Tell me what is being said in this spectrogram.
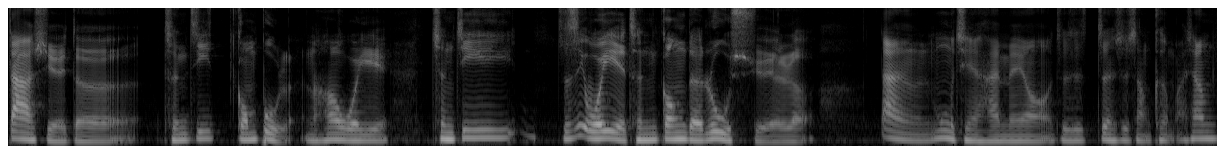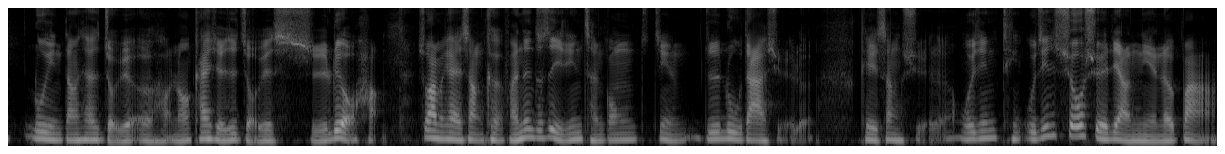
大学的成绩公布了，然后我也。成绩只是我也成功的入学了，但目前还没有就是正式上课嘛。像录音当下是九月二号，然后开学是九月十六号，说还没开始上课，反正就是已经成功进就是入大学了，可以上学了。我已经停，我已经休学两年了吧，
